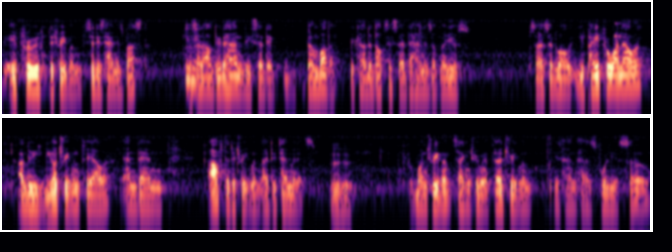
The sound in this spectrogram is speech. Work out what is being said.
If through the treatment, he said his hand is bust. So I said, "I'll do the hand." He said, "Eh, "Don't bother," because the doctor said the hand is of no use. So I said, "Well, you paid for one hour. I'll do your treatment for the hour, and then after the treatment, I do 10 minutes." Mhm. For one treatment, second treatment, third treatment, his hand has full use. So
